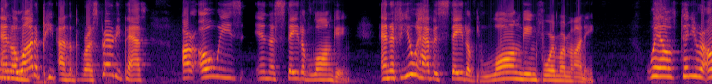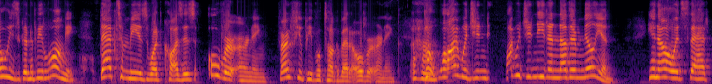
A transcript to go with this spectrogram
And a Mm. lot of people on the prosperity path are always in a state of longing. And if you have a state of longing for more money, well, then you're always going to be longing. That to me is what causes over earning. Very few people talk about over earning. Uh-huh. But why would you why would you need another million? You know, it's that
